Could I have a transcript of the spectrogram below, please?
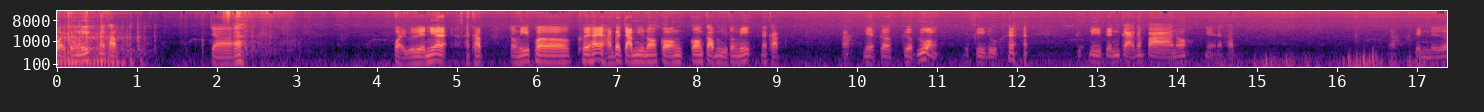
ปล่อยตรงนี้นะครับ จะปล่อยบริเวณนี้แหละนะครับ ตรงนี้พอเคยให้อาหารประจำอยู่เนาะกองกองเก่ามันอยู่ตรงนี้นะครับอะเนี่ยก็เกือบล่วงซีดู นี่เป็นกากน้ำปลาเนาะเนี่ยนะครับเป็นเนื้อ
